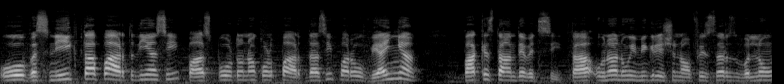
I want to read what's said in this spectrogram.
ਉਹ ਵਸਨੀਕ ਤਾਂ ਭਾਰਤ ਦੀਆਂ ਸੀ, ਪਾਸਪੋਰਟ ਉਹਨਾਂ ਕੋਲ ਭਾਰਤ ਦਾ ਸੀ, ਪਰ ਉਹ ਵਿਆਹੀਆਂ ਪਾਕਿਸਤਾਨ ਦੇ ਵਿੱਚ ਸੀ। ਤਾਂ ਉਹਨਾਂ ਨੂੰ ਇਮੀਗ੍ਰੇਸ਼ਨ ਆਫੀਸਰਸ ਵੱਲੋਂ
